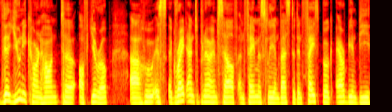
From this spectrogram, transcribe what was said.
the unicorn hunter of Europe, uh, who is a great entrepreneur himself and famously invested in Facebook, Airbnb,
